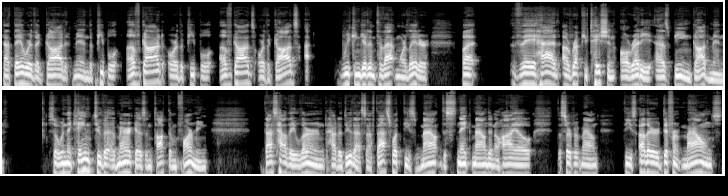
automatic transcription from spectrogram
that they were the god men, the people of God, or the people of gods, or the gods. I, we can get into that more later, but they had a reputation already as being God men. So when they came to the Americas and taught them farming, that's how they learned how to do that stuff. That's what these mount, the snake mound in Ohio, the serpent mound, these other different mounds,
